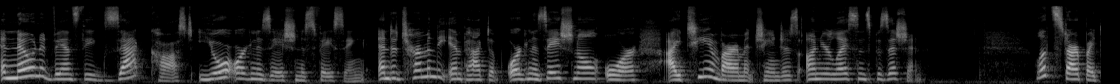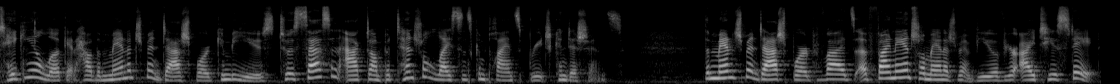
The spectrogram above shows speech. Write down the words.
and know in advance the exact cost your organization is facing and determine the impact of organizational or IT environment changes on your license position. Let's start by taking a look at how the management dashboard can be used to assess and act on potential license compliance breach conditions. The management dashboard provides a financial management view of your IT estate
